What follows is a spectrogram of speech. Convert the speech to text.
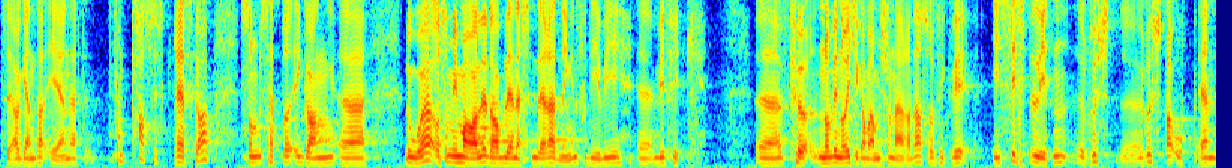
så er Agenda 1 et fantastisk redskap som setter i gang eh, noe, og som i Mali da ble nesten det redningen, fordi vi, eh, vi fikk eh, før, Når vi nå ikke kan være misjonærer der, så fikk vi i siste liten rust, rusta opp en,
